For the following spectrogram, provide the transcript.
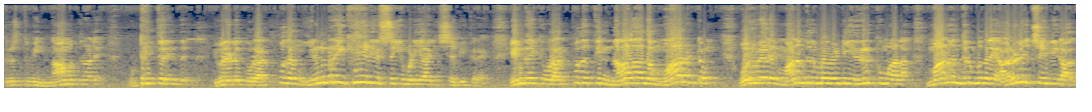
கிறிஸ்துவின் நாமத்தினாலே உடைத்தெறிந்து இவர்களுக்கு ஒரு அற்புதம் இன்றைக்கே நீர் செய்யும்படியாக செபிக்கிறேன் இன்றைக்கு ஒரு அற்புதத்தின் நாளாக மாறட்டும். ஒருவேளை மனம் திரும்ப வேண்டி இருக்குமானால் மனம் திரும்புதலை அருளி செய்வீராக.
